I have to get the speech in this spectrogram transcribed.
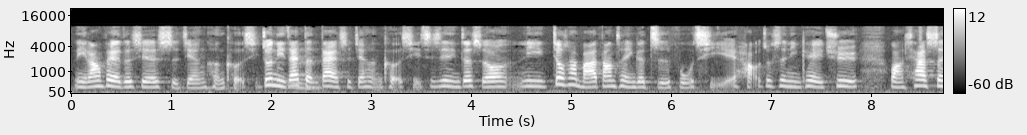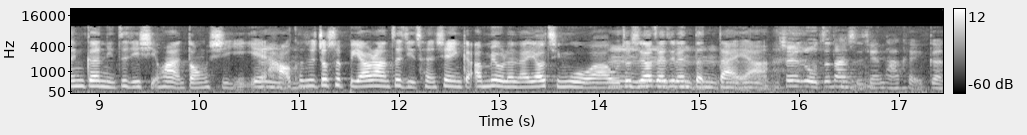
你浪费了这些时间很可惜，就你在等待的时间很可惜。其实你这时候，你就算把它当成一个蛰伏期也好，就是你可以去往下深耕你自己喜欢的东西也好，可是就是不要让自己呈现一个啊没有人来邀请我啊，我就是要在这边等待呀、所以如果这段时间他可以更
